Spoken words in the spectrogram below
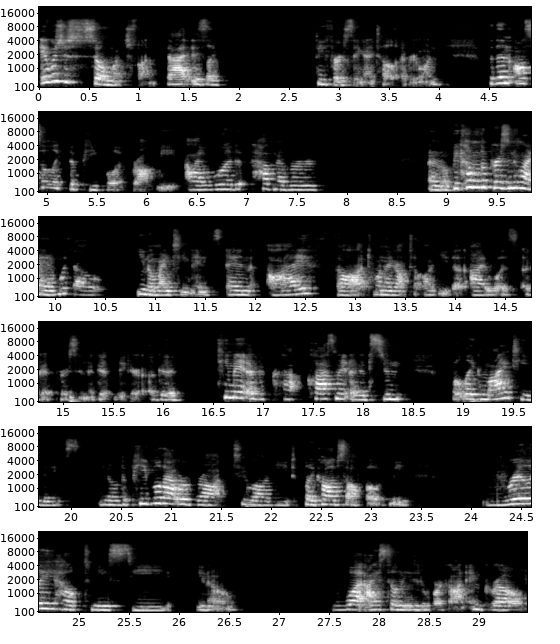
it was just so much fun. That is like the first thing I tell everyone but then also like the people it brought me. I would have never, I don't know, become the person who I am without, you know, my teammates. And I thought when I got to Augie that I was a good person, a good leader, a good teammate, a good cl- classmate, a good student. But like my teammates, you know, the people that were brought to Augie to play college softball with me really helped me see, you know, what I still needed to work on and grow.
